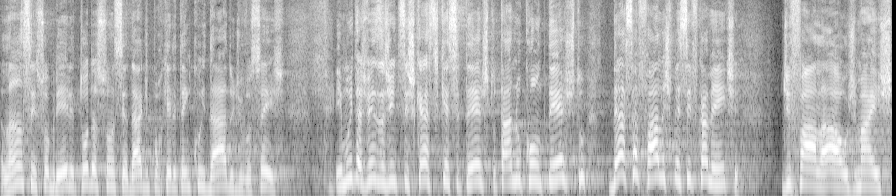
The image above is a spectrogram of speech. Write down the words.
lancem sobre ele toda a sua ansiedade, porque ele tem cuidado de vocês. E muitas vezes a gente se esquece que esse texto está no contexto dessa fala especificamente, de fala aos mais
